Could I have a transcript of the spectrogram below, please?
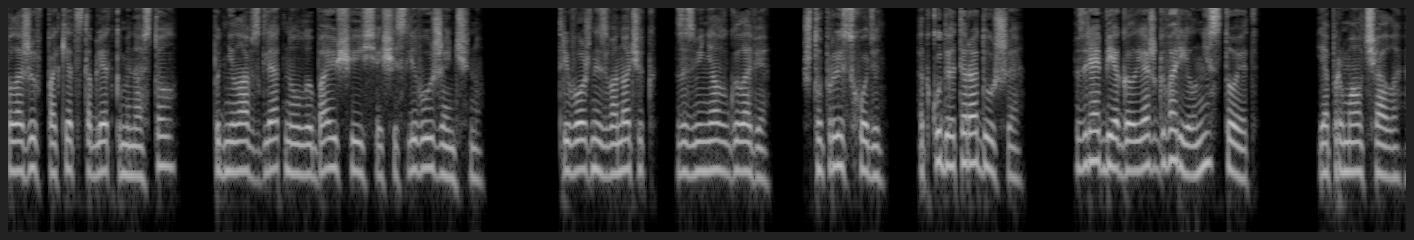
Положив пакет с таблетками на стол, подняла взгляд на улыбающуюся счастливую женщину. Тревожный звоночек зазвенел в голове. Что происходит? Откуда это радушие? Зря бегал, я же говорил, не стоит. Я промолчала.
